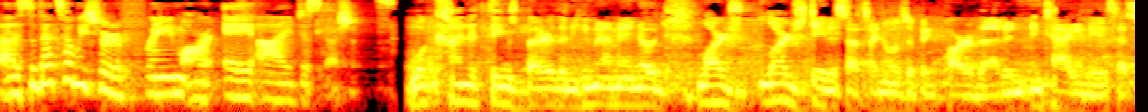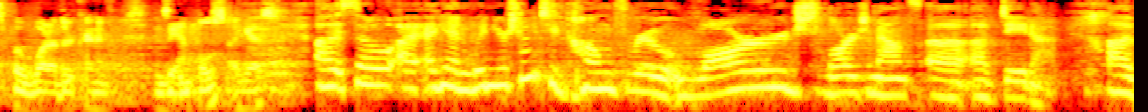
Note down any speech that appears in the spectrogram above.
Uh, so that's how we sort of frame our AI discussions. What kind of things better than a human? I mean, I know large large data sets. I know is a big part of that, and, and tagging data sets. But what other kind of examples? I guess. Uh, so uh, again, when you're trying to comb through large large amounts uh, of data. Uh,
